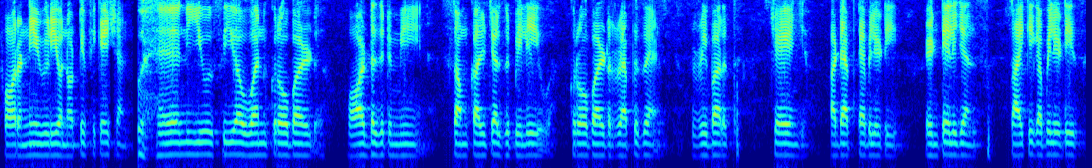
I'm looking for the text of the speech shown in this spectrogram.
for a new video notification. When you see a one crow bird, what does it mean? Some cultures believe crow bird represents rebirth, change, adaptability, intelligence, psychic abilities,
